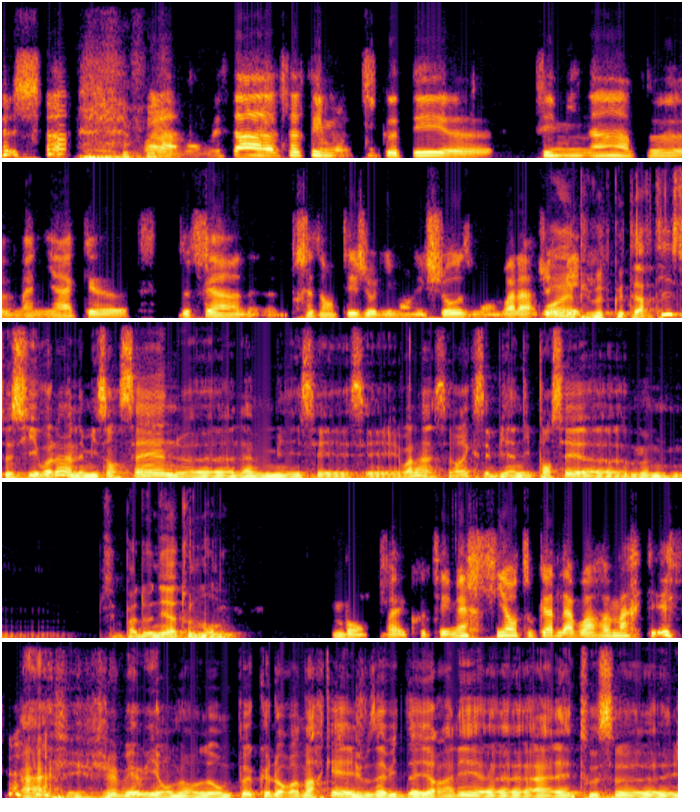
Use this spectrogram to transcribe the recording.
voilà, bon, mais ça, ça c'est mon petit côté euh, féminin, un peu maniaque, euh, de faire présenter joliment les choses. Bon, voilà. Ouais, et puis votre côté artiste aussi, voilà, la mise en scène, la, c'est, voilà, c'est vrai que c'est bien d'y penser. C'est pas donné à tout le monde. Bon, bah écoutez, merci en tout cas de l'avoir remarqué. ah, mais oui, on ne peut que le remarquer. Et je vous invite d'ailleurs à aller, euh, à tous, euh,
